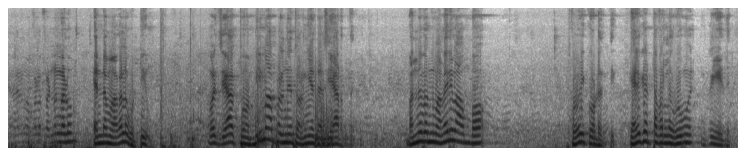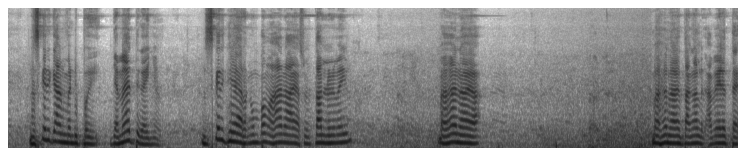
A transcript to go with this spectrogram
ഞാനും നമ്മളെ പെണ്ണുങ്ങളും എന്റെ മകളെ കുട്ടിയും അപ്പോൾ ഭീമാ പറഞ്ഞ് തുടങ്ങിയത് സിയാറത്ത് വന്ന് വന്ന് മകരുവാകുമ്പോൾ കോഴിക്കോടെത്തി. കാലിക്കട്ടവറിൽ റൂം ബുക്ക് ചെയ്ത്. നിസ്കരിക്കാൻ വേണ്ടി പോയി. ജമാഅത്ത് കഴിഞ്ഞു. നിസ്കരിച്ച് ഇറങ്ങുമ്പോൾ മഹാനായ സുൽത്താൻ ഉലമയും മഹാനായ മഹാനായ തങ്ങൾ അവേലത്തെ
